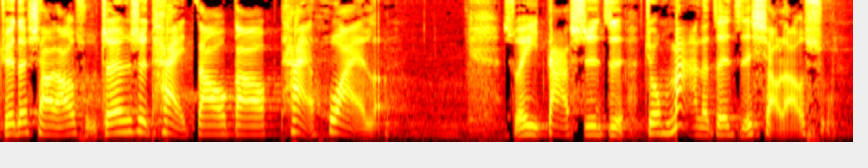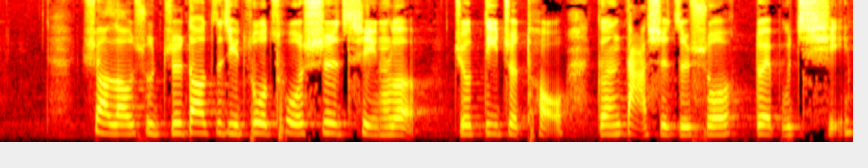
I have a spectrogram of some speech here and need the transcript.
觉得小老鼠真是太糟糕、太坏了。所以大狮子就骂了这只小老鼠。小老鼠知道自己做错事情了，就低着头跟大狮子说对不起。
